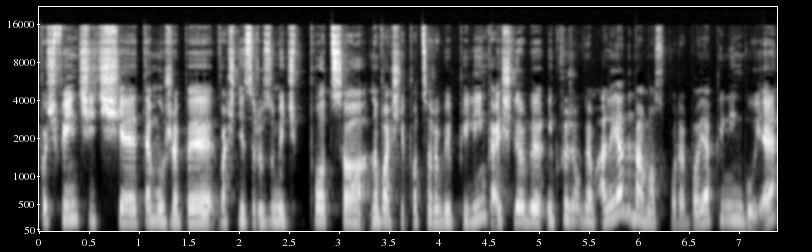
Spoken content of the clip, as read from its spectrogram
poświęcić się temu, żeby właśnie zrozumieć po co, no właśnie, właśnie po co robię peeling, a jeśli robię, niektórzy mówią, ale ja dbam o skórę, bo ja peelinguję,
